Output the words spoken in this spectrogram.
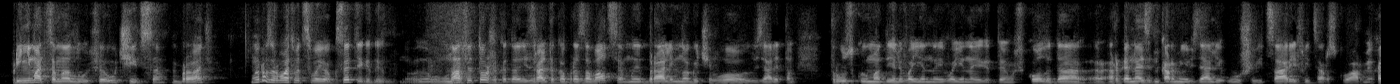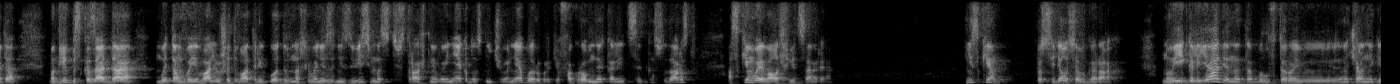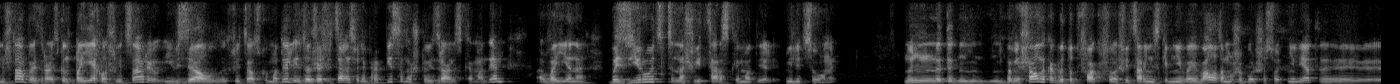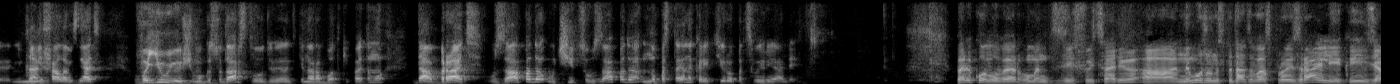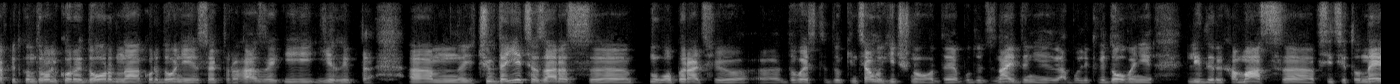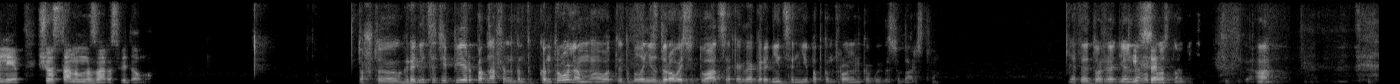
принимать самое лучшее, учиться, брать, ну, разрабатывать свое. Кстати, у нас же тоже, когда Израиль только образовался, мы брали много чего, взяли там прусскую модель военной, военной там, школы, да, органайзинг армии взяли у Швейцарии, швейцарскую армию. Хотя могли бы сказать, да, мы там воевали уже 2-3 года в нашей войне за независимость, в страшной войне, когда у нас ничего не было, против огромной коалиции государств. А с кем воевала Швейцария? Ни с кем. Просто сидел все в горах. Но Игорь Ядин, это был второй э, начальник генштаба израильского, он поехал в Швейцарию и взял швейцарскую модель. И это же официально сегодня прописано, что израильская модель военная базируется на швейцарской модели, милиционной. Ну, это не помешало, как бы тот факт, что Швейцария ни с кем не воевала, там уже больше сотни лет, э, не так. мешало взять воюющему государству э, эти наработки. Поэтому, да, брать у Запада, учиться у Запада, но постоянно корректируя под свои реалии. Переконливий аргумент зі Швейцарією. А не можу не спитати вас про Ізраїль, який взяв під контроль коридор на кордоні сектора Гази і Єгипта. Ем, Чи вдається зараз е, ну операцію е, довести до кінця логічного, де будуть знайдені або ліквідовані лідери Хамас, е, всі ці тунелі? Що станом на зараз відомо? То, что граница теперь под нашим кон- контролем, вот это была нездоровая ситуация, когда граница не под контролем как бы государства. Это тоже отдельный И всё? вопрос. Там, а?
